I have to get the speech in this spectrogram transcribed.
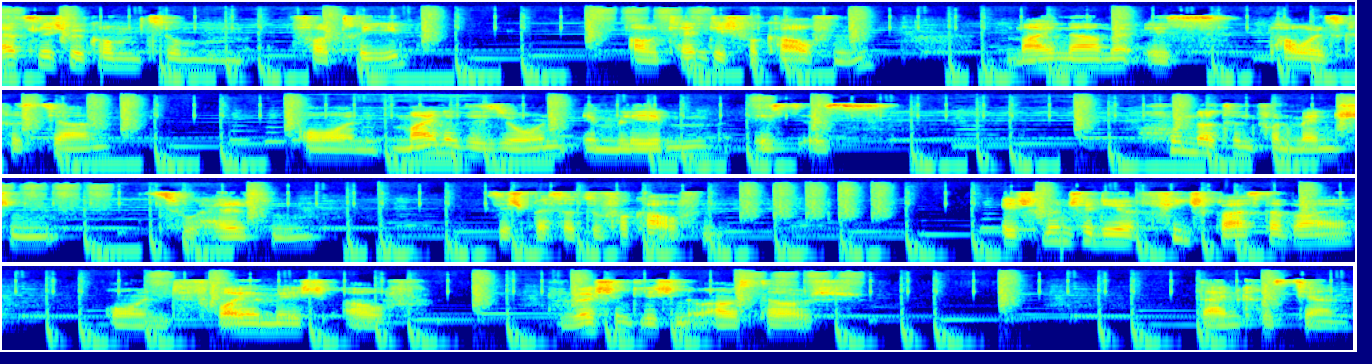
Herzlich willkommen zum Vertrieb Authentisch Verkaufen. Mein Name ist Pauls Christian und meine Vision im Leben ist es, Hunderten von Menschen zu helfen, sich besser zu verkaufen. Ich wünsche dir viel Spaß dabei und freue mich auf wöchentlichen Austausch. Dein Christian.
